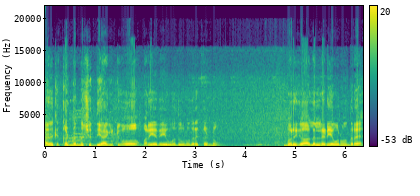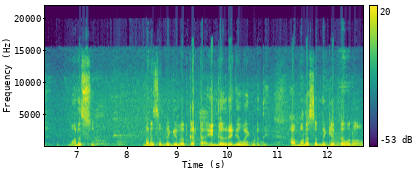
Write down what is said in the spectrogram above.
ಅದಕ್ಕೆ ಕಣ್ಣನ್ನು ಶುದ್ಧಿಯಾಗಿ ಇಟ್ಕೋ ಮರೆಯದೇ ಓದುವನು ಅಂದರೆ ಕಣ್ಣು. ಬರಿಗಾಲಲ್ಲಿ ನಡೆಯವನು ಅಂದರೆ ಮನಸ್ಸು. ಮನಸ್ಸನ್ನು ಗೆಲ್ಲೋದು ಕಷ್ಟ. ಹೆಂಗಾದ್ರೆ ಹೆಂಗೆ ಹೋಗ್ಬಿಡುತ್ತೆ. ಆ ಮನಸ್ಸನ್ನು ಗೆದ್ದವನು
